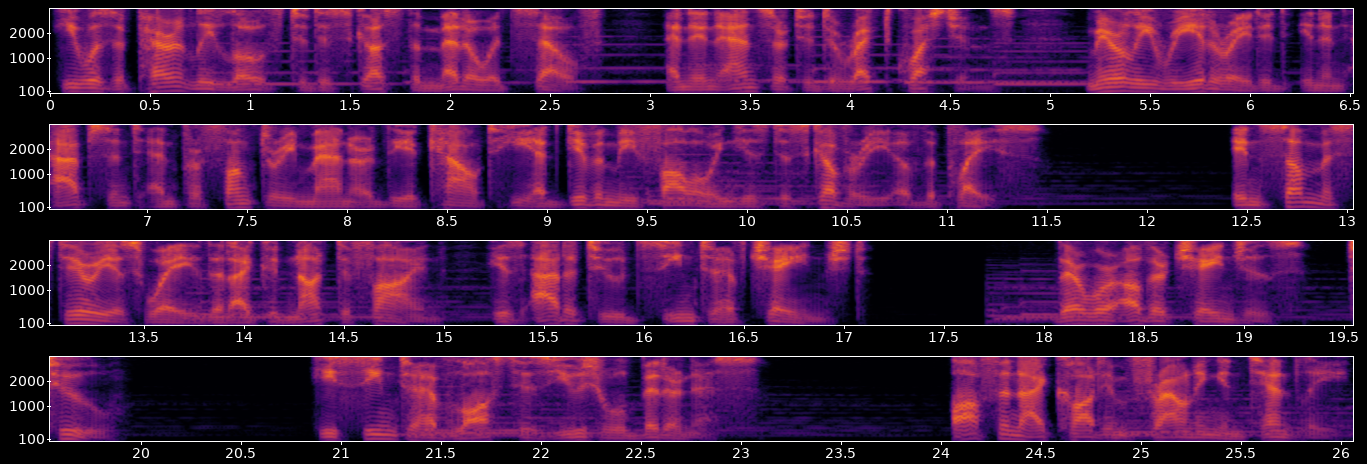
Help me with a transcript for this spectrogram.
he was apparently loath to discuss the meadow itself, and in answer to direct questions, merely reiterated in an absent and perfunctory manner the account he had given me following his discovery of the place. In some mysterious way that I could not define, his attitude seemed to have changed. There were other changes, too. He seemed to have lost his usual bitterness. Often I caught him frowning intently,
